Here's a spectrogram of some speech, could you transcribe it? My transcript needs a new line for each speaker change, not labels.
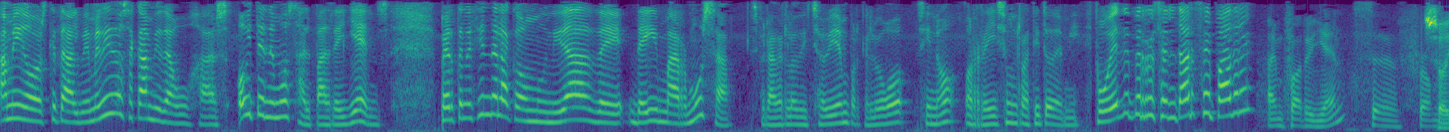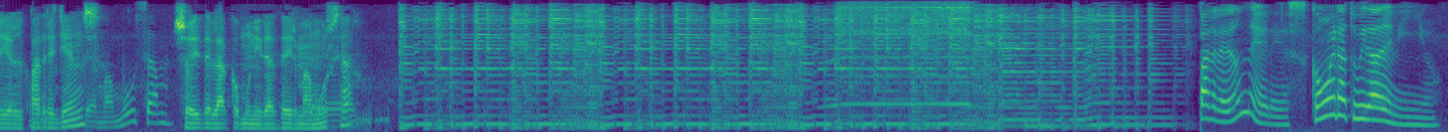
Amigos, ¿qué tal? Bienvenidos a Cambio de Agujas. Hoy tenemos al padre Jens, perteneciente a la comunidad de, de Imar Musa. Espero haberlo dicho bien porque luego, si no, os reís un ratito de mí. ¿Puede presentarse, padre?
uh, Soy el padre Jens. Soy de la comunidad de Irma Musa.
Padre, ¿de dónde eres? ¿Cómo era tu vida de niño?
